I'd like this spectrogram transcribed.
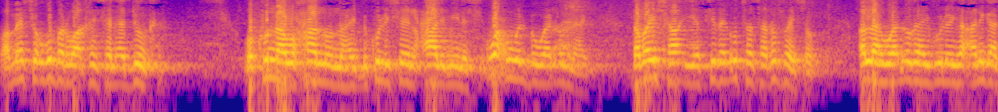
Waa meesha ugu barwaaqaysan adduunka wa kunnaa waxaanu nahay bikulli shayin caalimiina wax walba waan ognahay. Dabayshaa iyo siday u tasarufayso allah waan ogahay buu leeyahay anigaa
